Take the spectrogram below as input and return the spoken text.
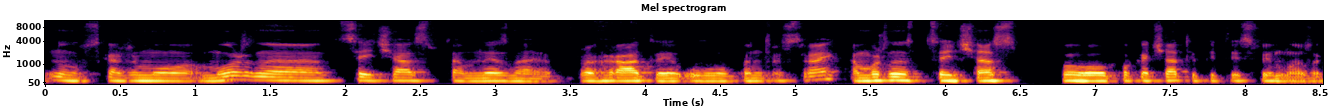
ну скажімо, можна цей час там не знаю програти у Counter-Strike, а можна цей час покачати, піти свій мозок.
